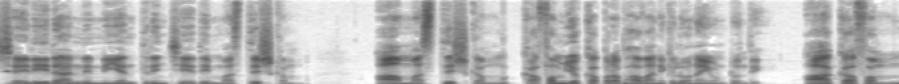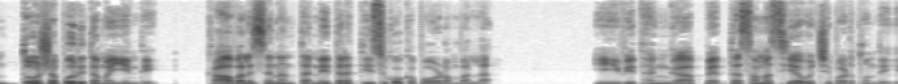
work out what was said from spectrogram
శరీరాన్ని నియంత్రించేది మస్తిష్కం. ఆ మస్తిష్కం కఫం యొక్క ప్రభావానికి లోనై ఉంటుంది. ఆ కఫం దోషపూరితమయ్యింది. కావలసినంత నిద్ర తీసుకోకపోవడం వల్ల. ఈ విధంగా పెద్ద సమస్య వచ్చి పడుతుంది.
